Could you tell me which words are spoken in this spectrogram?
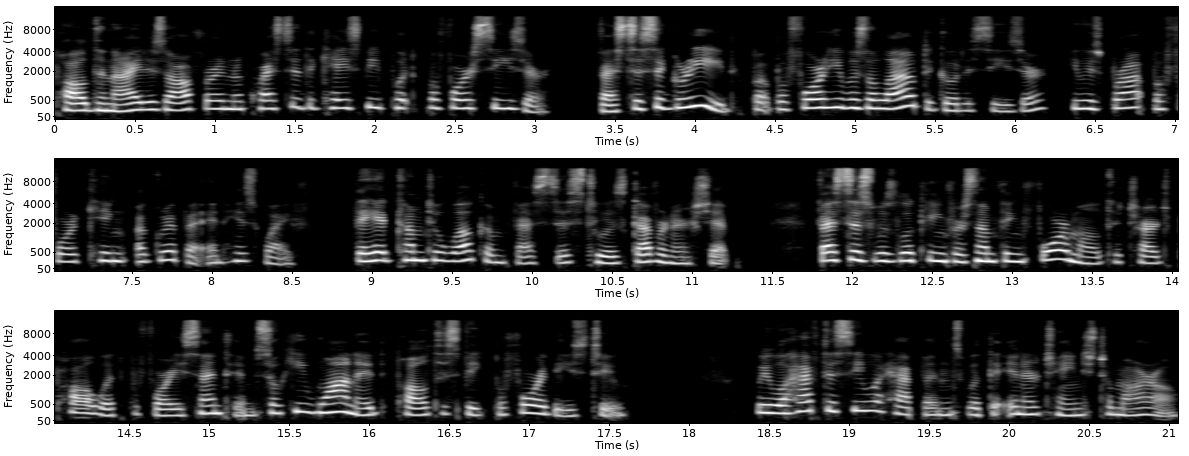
Paul denied his offer and requested the case be put before Caesar. Festus agreed, but before he was allowed to go to Caesar, he was brought before King Agrippa and his wife. They had come to welcome Festus to his governorship. Festus was looking for something formal to charge Paul with before he sent him, so he wanted Paul to speak before these two. We will have to see what happens with the interchange tomorrow.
